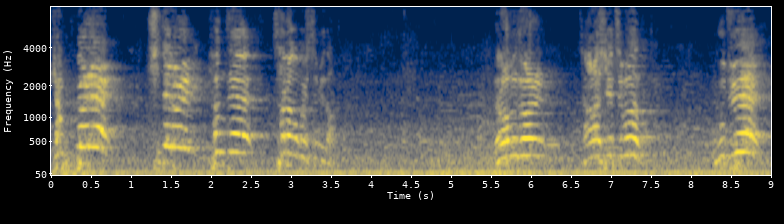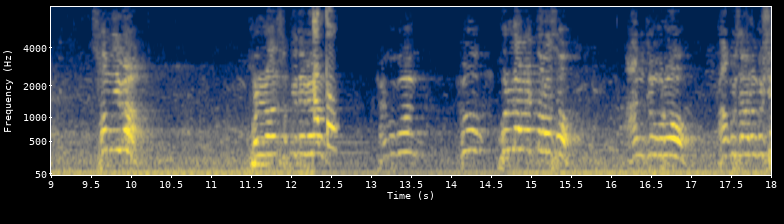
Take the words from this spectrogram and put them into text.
격변의 시대를 현재 살아가고 있습니다. 여러분들 잘 아시겠지만 우주의 섭리가 혼란스럽게 되면 결국은 그 혼란을 떠나서 안정으로 가고자 하는 것이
